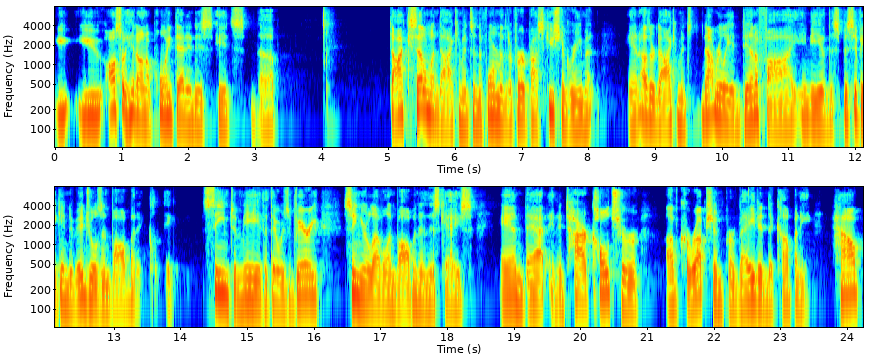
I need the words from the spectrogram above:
you you also hit on a point that it is it's the doc settlement documents in the form of the deferred prosecution agreement and other documents not really identify any of the specific individuals involved, but it, it seemed to me that there was very senior level involvement in this case, and that an entire culture of corruption pervaded the company, how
